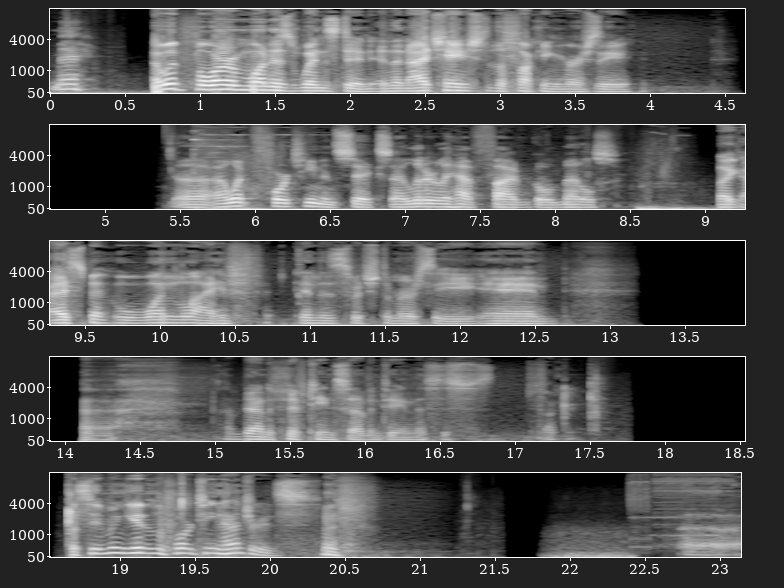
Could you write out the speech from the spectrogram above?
Meh. I went four and one as Winston, and then I changed to the fucking Mercy. Uh, I went 14 and 6. I literally have five gold medals. Like I spent one life in the switch to Mercy, and uh, I'm down to 15, 17. This is fucking. Let's see if we can get in the 1400s. Uh,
